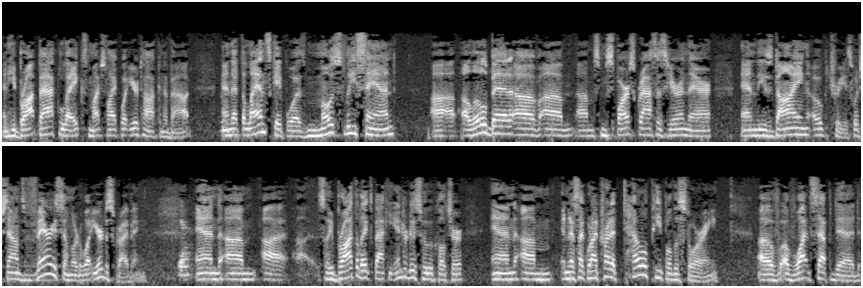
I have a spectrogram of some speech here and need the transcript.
and he brought back lakes, much like what you're talking about, and that the landscape was mostly sand, uh, a little bit of um, um, some sparse grasses here and there, and these dying oak trees, which sounds very similar to what you're describing. Yeah. And um, uh, uh, so he brought the lakes back. He introduced hugelkultur, and um, and it's like when I try to tell people the story of of what Sepp did,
